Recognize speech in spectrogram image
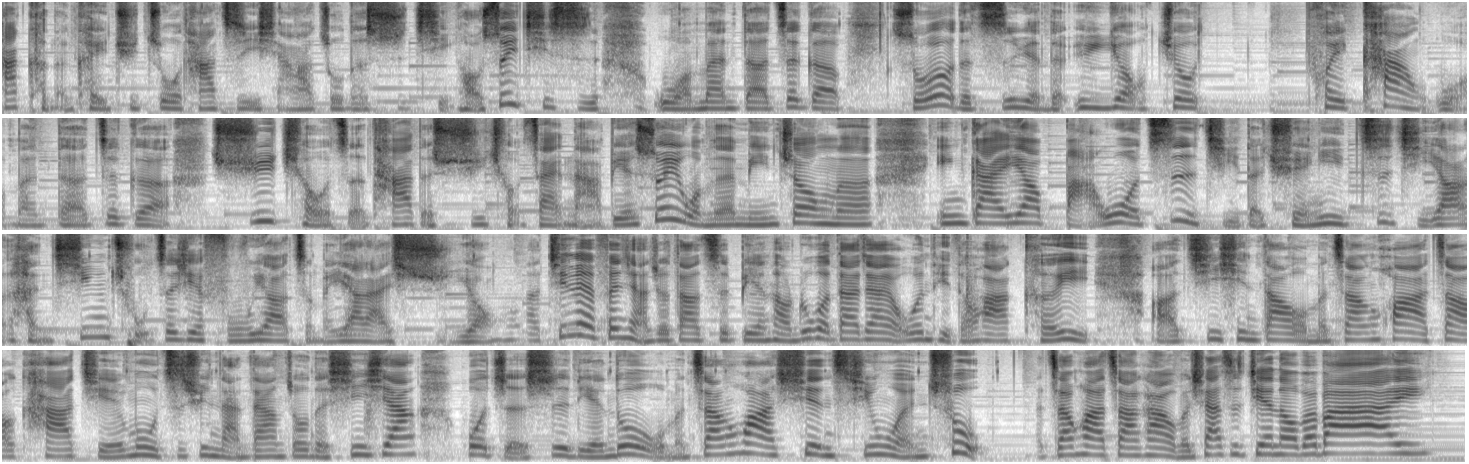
他可能可以去做他自己想要做的事情哦。所以其实我们的这个。所有的资源的运用，就会看我们的这个需求者他的需求在哪边，所以我们的民众呢，应该要把握自己的权益，自己要很清楚这些服务要怎么样来使用。啊，今天的分享就到这边哈，如果大家有问题的话，可以啊寄信到我们彰化照咖节目资讯栏当中的信箱，或者是联络我们彰化县新闻处彰化照咖，我们下次见喽，拜拜。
